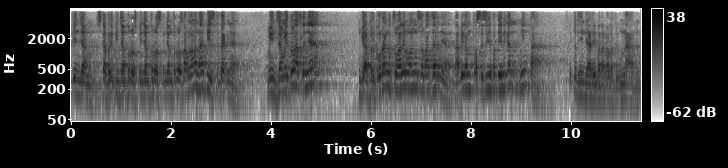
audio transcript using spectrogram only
pinjam, setiap hari pinjam terus, pinjam terus, pinjam terus, lama-lama habis tipeknya. Minjam itu aslinya enggak berkurang kecuali uang sewajarnya. Tapi kalau posisi seperti ini kan minta. Itu dihindari barakallahu fikum. Naam.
